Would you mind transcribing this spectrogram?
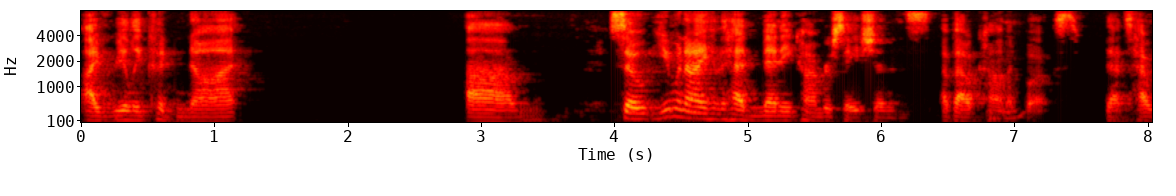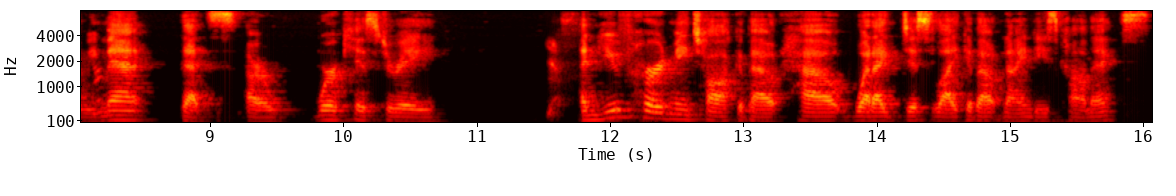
I really could not. Um, so you and I have had many conversations about comic mm-hmm. books. That's how we met. That's our work history. Yes. And you've heard me talk about how what I dislike about 90s comics,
